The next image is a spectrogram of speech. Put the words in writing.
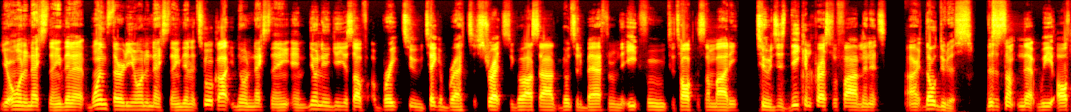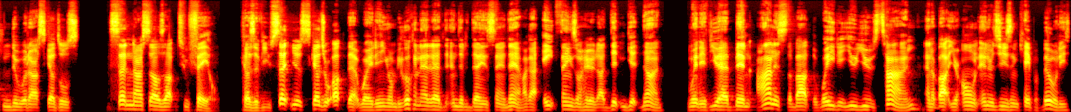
you're on the next thing. Then at 1:30, you're on the next thing. Then at two o'clock, you're doing the next thing. And you don't need to give yourself a break to take a breath, to stretch, to go outside, go to the bathroom, to eat food, to talk to somebody, to just decompress for five minutes. All right, don't do this. This is something that we often do with our schedules, setting ourselves up to fail. Because if you set your schedule up that way, then you're gonna be looking at it at the end of the day and saying, "Damn, I got eight things on here that I didn't get done." When if you had been honest about the way that you use time and about your own energies and capabilities,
